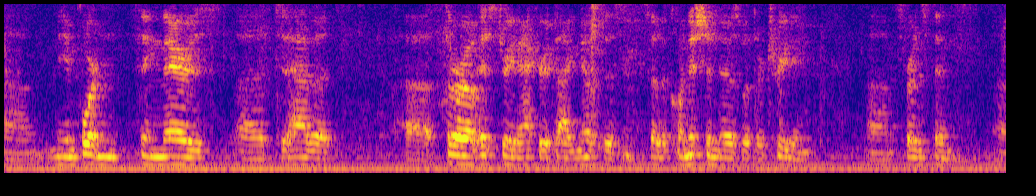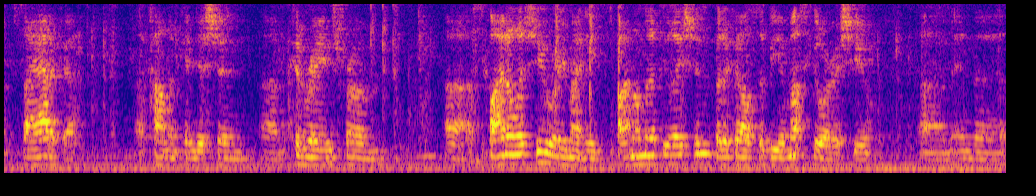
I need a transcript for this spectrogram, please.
Um, the important thing there is uh, to have a, a, thorough history and accurate diagnosis so the clinician knows what they're treating. Um, for instance, um, sciatica, a common condition, um, could range from uh, a spinal issue where you might need spinal manipulation, but it could also be a muscular issue um, in the,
